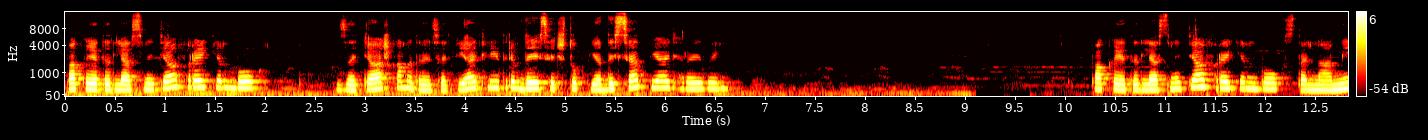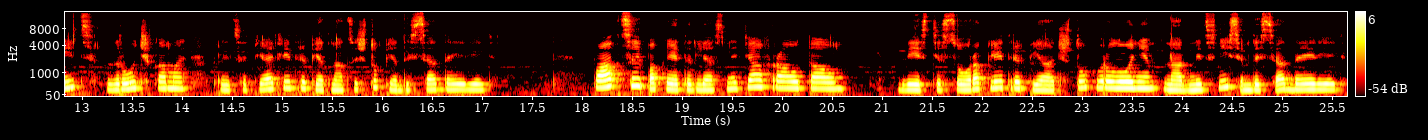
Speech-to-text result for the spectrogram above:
Пакети для сміття Фрейкенбок з затяжками 35 літрів 10 штук 55 гривень. Пакети для сміття Фрейкенбок, стальна міць з ручками 35 літрів 15 штук 59. По акції пакети для сміття Фраутау 240 літрів 5 штук в рулоні, надміцні 79.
